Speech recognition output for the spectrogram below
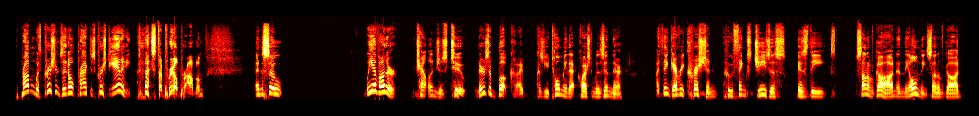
The problem with Christians, they don't practice Christianity. That's the real problem. And so we have other challenges too. There's a book, I because you told me that question was in there. I think every Christian who thinks Jesus is the Son of God and the only Son of God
